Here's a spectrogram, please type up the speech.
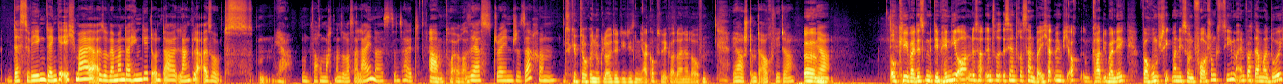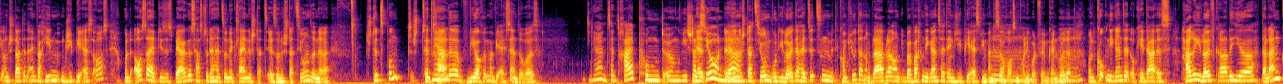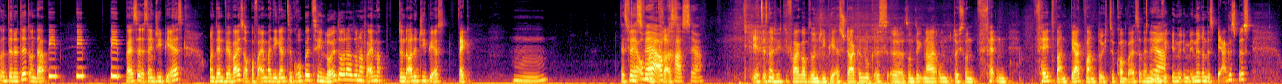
deswegen denke ich mal, also wenn man da hingeht und da lang, also das, ja, und warum macht man sowas alleine? Es sind halt Abenteurer. Sehr strange Sachen. Es gibt ja auch genug Leute, die diesen Jakobsweg alleine laufen. Ja, stimmt auch wieder. Ähm, ja. Okay, weil das mit dem Handyorten, das ist ja interessant, weil ich habe mir nämlich auch gerade überlegt, warum schickt man nicht so ein Forschungsteam einfach da mal durch und startet einfach jeden mit einem GPS aus und außerhalb dieses Berges hast du dann halt so eine kleine Station, äh, so eine Station, so eine Stützpunkt, Zentrale, ja. wie auch immer, wie heißt denn sowas? Ja, ein Zentralpunkt irgendwie, Station. Ja, ja. So eine Station, wo die Leute halt sitzen mit Computern und bla bla und überwachen die ganze Zeit ein GPS, wie man mhm. das auch aus dem mhm. Hollywood-Film kennen würde. Mhm. Und gucken die ganze Zeit, okay, da ist Harry, läuft gerade hier da lang und dit, und da piep, piep, piep, weißt du, ist ein GPS. Und dann, wer weiß, ob auf einmal die ganze Gruppe, zehn Leute oder so, und auf einmal sind alle GPS weg. Mhm. Das wäre ja auch wär mal krass. Auch krass, ja. Jetzt ist natürlich die Frage, ob so ein GPS stark genug ist, äh, so ein Signal, um durch so einen fetten Feldwand, Bergwand durchzukommen, weißt du, wenn du ja. irgendwie in, im Inneren des Berges bist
